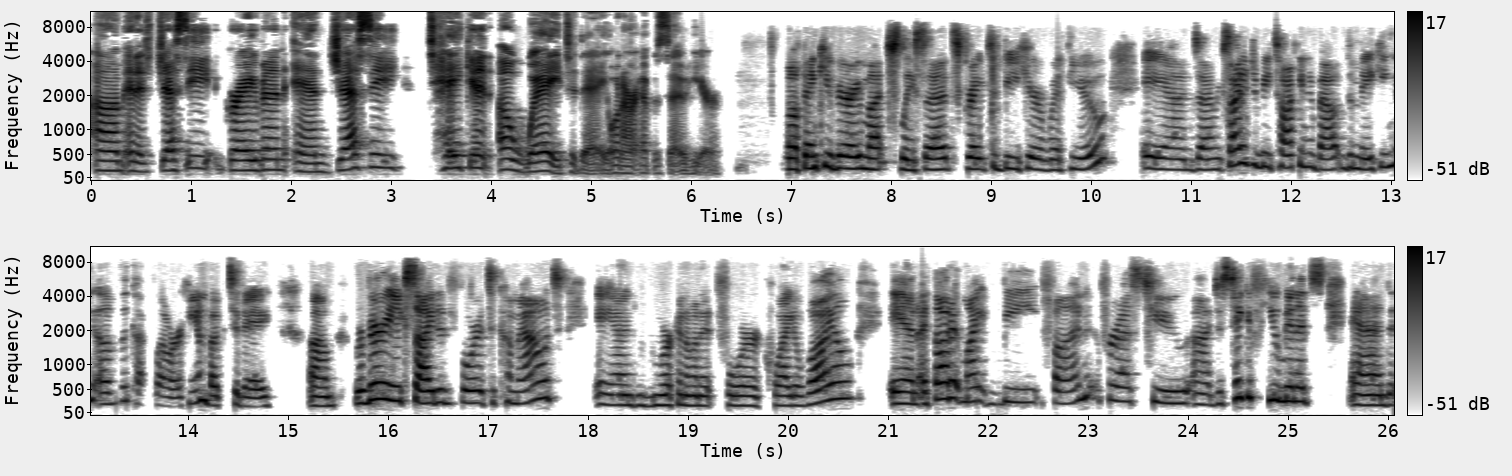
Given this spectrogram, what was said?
Um, and it's Jessi Graven. And Jessi, take it away today on our episode here. Well, thank you very much, Lisa. It's great to be here with you. And I'm excited to be talking about the making of the Cut Flower Handbook today. Um, we're very excited for it to come out, and we've been working on it for quite a while. And I thought it might be fun for us to uh, just take a few minutes and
